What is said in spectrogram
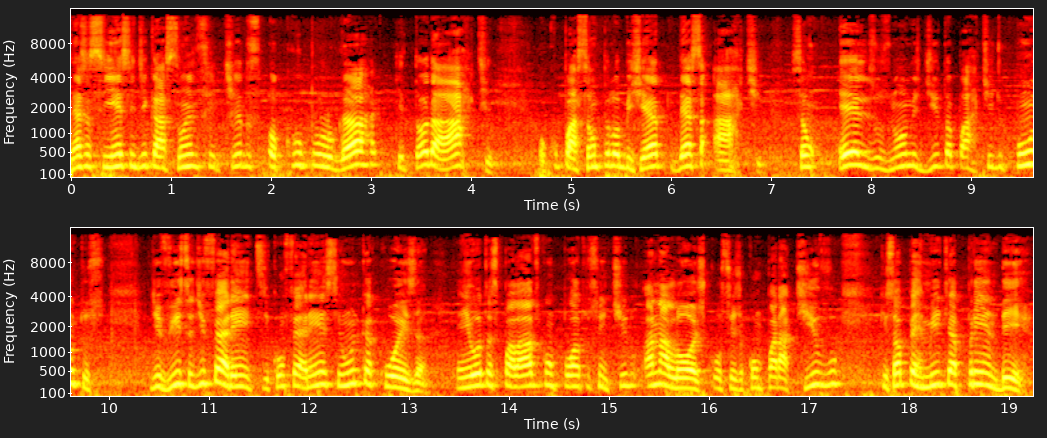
Nessa ciência, indicações de sentidos ocupam o lugar que toda arte, ocupação pelo objeto dessa arte. São eles os nomes ditos a partir de pontos de vista diferentes e conferência em única coisa. Em outras palavras, comporta o um sentido analógico, ou seja, comparativo, que só permite apreender,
